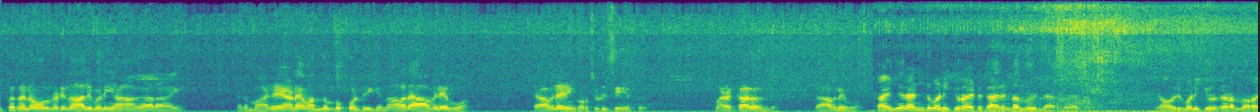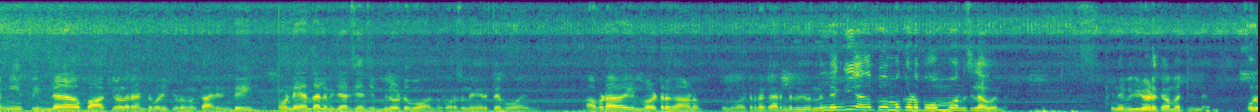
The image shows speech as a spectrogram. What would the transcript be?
ഇപ്പം തന്നെ ഓൾറെഡി നാല് മണി ആകാറായി. എന്നിട്ട് മഴയാണെ വന്നും പൊക്കോണ്ടിരിക്കുക നാളെ രാവിലെ പോവാം. രാവിലെ ആയിരിക്കും കുറച്ചുകൂടി സേഫ് മഴക്കാലമല്ലേ. രാവിലെ പോവാം. കഴിഞ്ഞ രണ്ട് മണിക്കൂറായിട്ട് കരണ്ടൊന്നും ഇല്ലായിരുന്നു ഞാൻ ഒരു മണിക്കൂർ കിടന്നുറങ്ങി പിന്നെ ബാക്കിയുള്ള രണ്ട് മണിക്കൂറൊന്നും കരണ്ടേ ഇല്ല. അതുകൊണ്ട് ഞാൻ എന്തായാലും വിചാരിച്ച് ഞാൻ ജിമ്മിലോട്ട് പോകാമെന്ന് കുറച്ച് നേരത്തെ പോകാമെന്ന് അവിടെ ഇൻവെർട്ടർ കാണും. ഇൻവെർട്ടറിന് കറണ്ട് തീർന്നില്ലെങ്കിൽ അതപ്പോൾ നമുക്ക് അവിടെ പോകുമ്പോൾ മനസ്സിലാവുമല്ലോ. ഇന്ന് വീഡിയോ എടുക്കാൻ പറ്റില്ല. ഫുൾ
